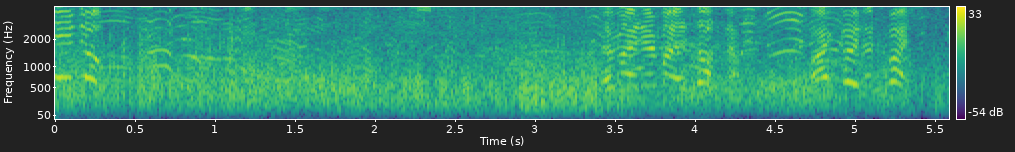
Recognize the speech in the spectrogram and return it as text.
Orlando! Never mind, never mind, it's off now. Alright, good, that's fine.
